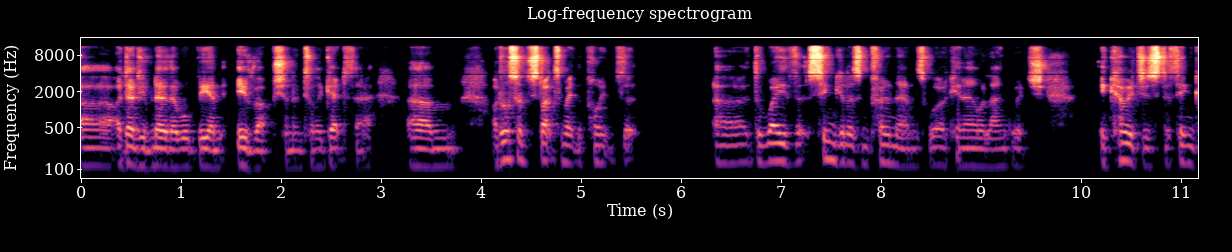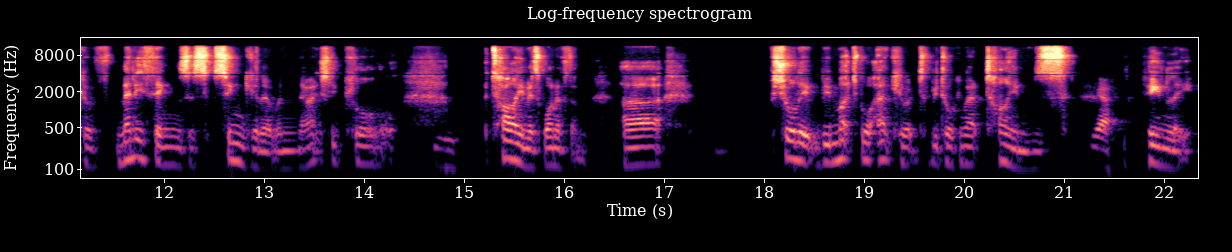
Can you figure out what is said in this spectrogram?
Uh, I don't even know there will be an eruption until I get there. Um, I'd also just like to make the point that uh, the way that singulars and pronouns work in our language encourages to think of many things as singular when they're actually plural. Mm. Time is one of them. Uh, surely it would be much more accurate to be talking about times yeah. routinely.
